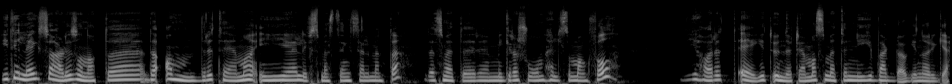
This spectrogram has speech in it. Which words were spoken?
I tillegg så er det jo sånn at uh, det andre temaet i livsmestringselementet, det som heter migrasjon, helse og mangfold, de har et eget undertema som heter ny hverdag i Norge.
